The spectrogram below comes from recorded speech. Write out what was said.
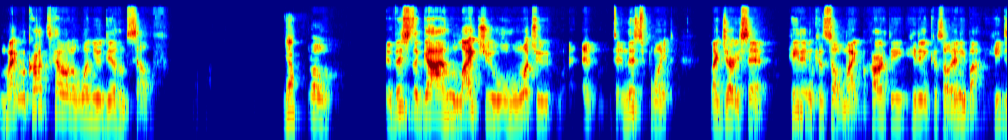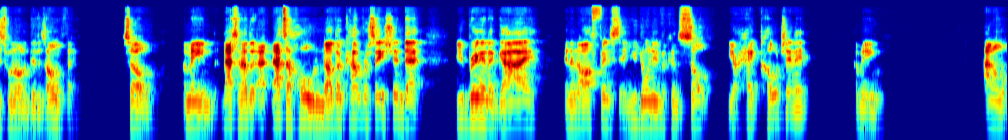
Mike McCarthy's kind of on a one year deal himself. Yeah. So if this is a guy who likes you or who wants you, in this point, like Jerry said, he didn't consult Mike McCarthy. He didn't consult anybody. He just went on and did his own thing. So, I mean, that's another, that's a whole nother conversation that you bring in a guy in an offense and you don't even consult your head coach in it. I mean, I don't,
